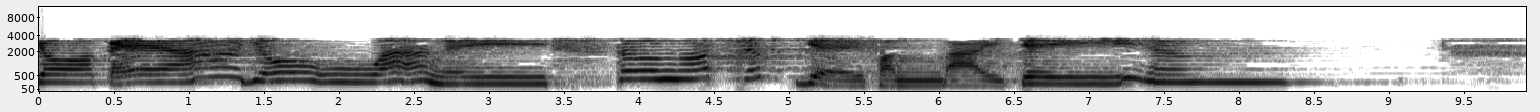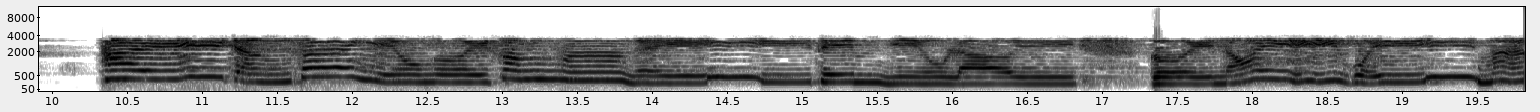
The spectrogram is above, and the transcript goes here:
cho kẻ vô nghị thương hết sức về phần bài chi. Thấy trần thế nhiều người không nghĩ thêm nhiều lời cười nói quỷ ma.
